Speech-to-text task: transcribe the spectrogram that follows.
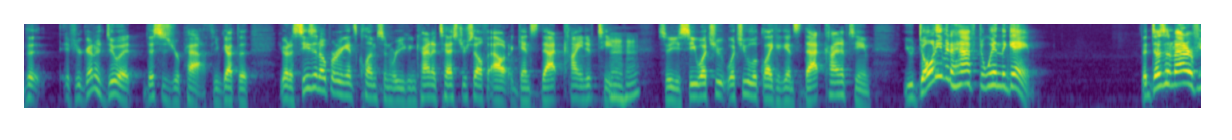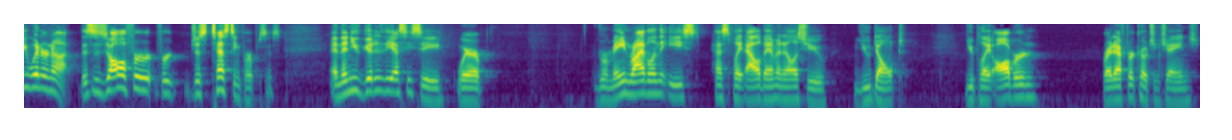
that if you're going to do it, this is your path. You've got the you got a season opener against Clemson where you can kind of test yourself out against that kind of team. Mm-hmm. So you see what you what you look like against that kind of team. You don't even have to win the game. It doesn't matter if you win or not. This is all for for just testing purposes. And then you get into the SEC where your main rival in the East has to play Alabama and LSU. You don't. You play Auburn, right after a coaching change.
